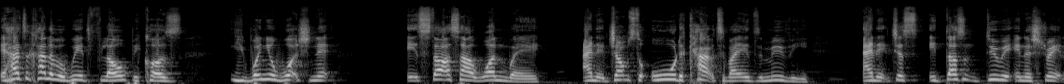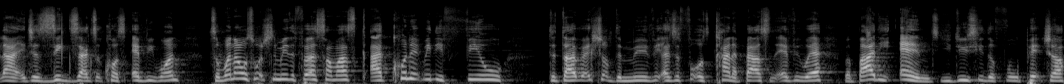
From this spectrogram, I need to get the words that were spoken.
It has a kind of a weird flow because you, when you're watching it, it starts out one way and it jumps to all the characters by the end of the movie, and it just it doesn't do it in a straight line. It just zigzags across everyone. So when I was watching the movie the first time, I was, I couldn't really feel the direction of the movie. I just thought it was kind of bouncing everywhere. But by the end, you do see the full picture.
